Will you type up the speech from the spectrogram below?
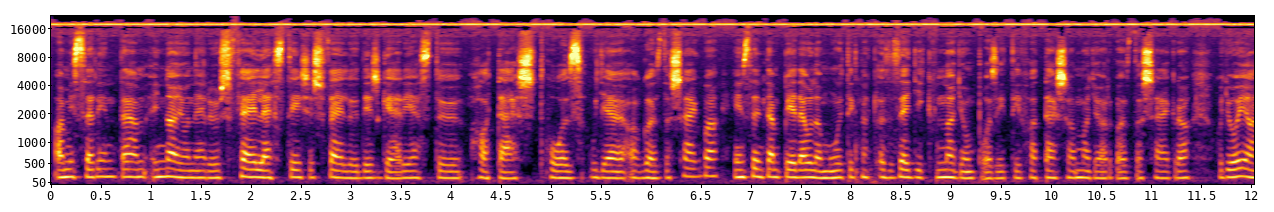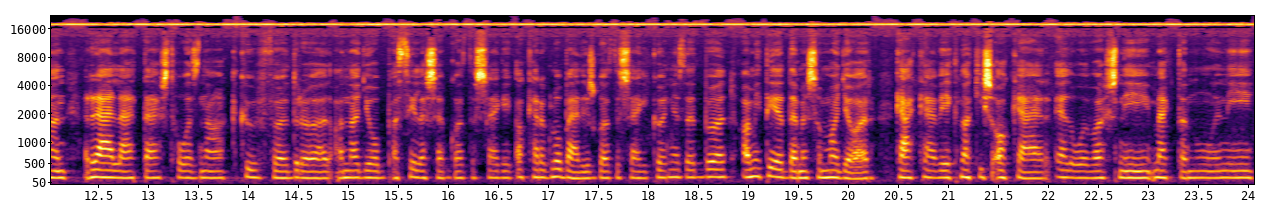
ami szerintem egy nagyon erős fejlesztés és fejlődés gerjesztő hatást hoz ugye a gazdaságba. Én szerintem például a multiknak ez az egyik nagyon pozitív hatása a magyar gazdaságra, hogy olyan rálátást hoznak külföldről, a nagyobb, a szélesebb gazdasági, akár a globális gazdasági környezetből, amit érdemes a magyar KKV-knak is akár elolvasni, megtanulni,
